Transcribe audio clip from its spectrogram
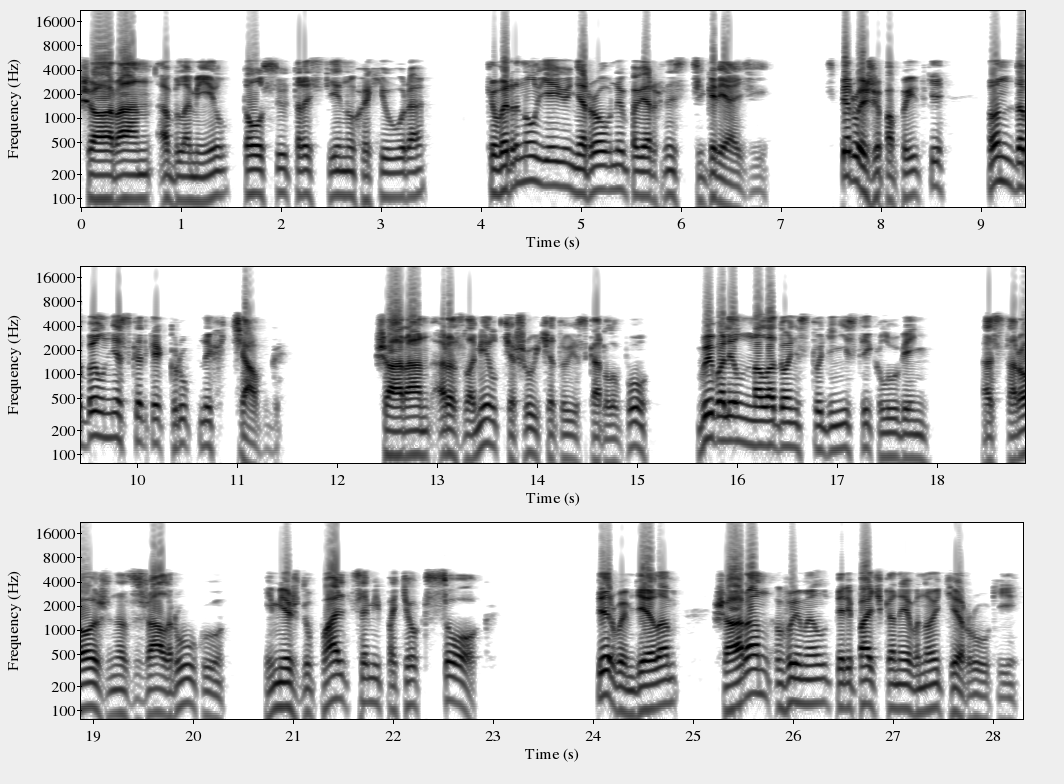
Шааран обломил толстую тростину хахиура, ковырнул ею неровную поверхность грязи. С первой же попытки он добыл несколько крупных чавг. Шааран разломил чешуйчатую скорлупу, вывалил на ладонь студенистый клубень, осторожно сжал руку, и между пальцами потек сок. Первым делом Шааран вымыл перепачканные в ноте руки,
